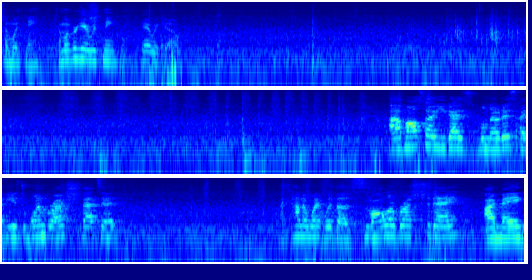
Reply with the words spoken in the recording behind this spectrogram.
Come with me. Come over here with me. There we go. Um, also, you guys will notice I've used one brush, that's it. I kind of went with a smaller brush today. I may,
